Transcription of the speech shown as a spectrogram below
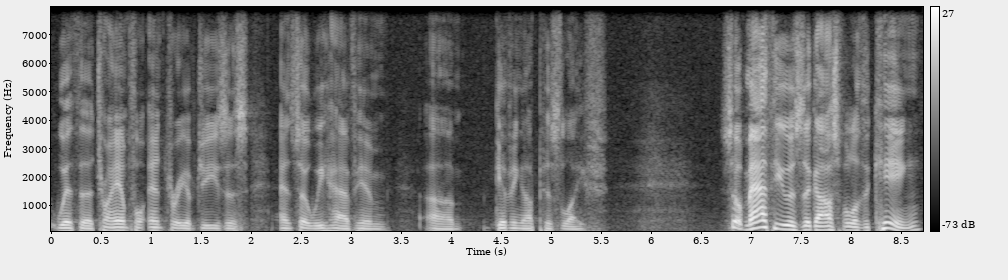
with the triumphal entry of Jesus, and so we have him um, giving up his life. So Matthew is the gospel of the king,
